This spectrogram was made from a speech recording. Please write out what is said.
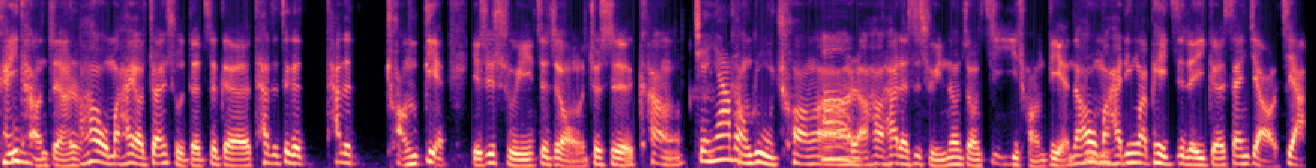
可以躺着，然后我们还有专属的这个，它的这个它的床垫也是属于这种，就是抗减压的、抗褥疮啊，然后它的是属于那种记忆床垫，然后我们还另外配置了一个三脚架。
